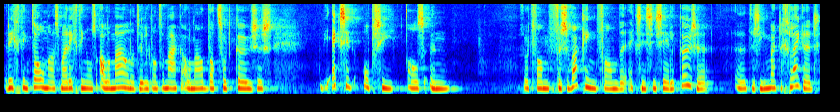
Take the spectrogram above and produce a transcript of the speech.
richting Thomas, maar richting ons allemaal natuurlijk, want we maken allemaal dat soort keuzes. Die exit-optie als een soort van verzwakking van de existentiële keuze uh, te zien, maar tegelijkertijd,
